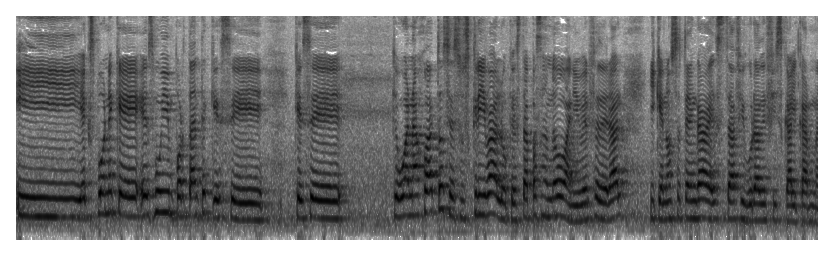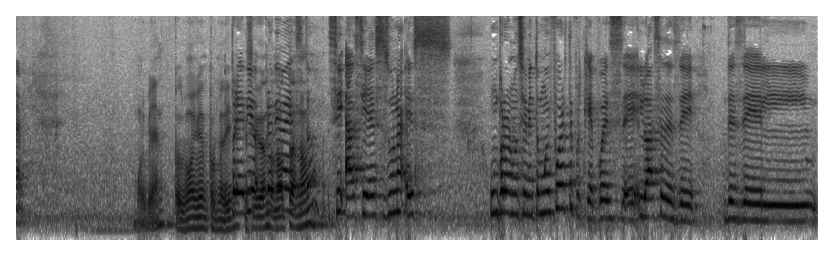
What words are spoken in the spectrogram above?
y expone que es muy importante que se que se que Guanajuato se suscriba a lo que está pasando a nivel federal y que no se tenga esta figura de fiscal carnal. Muy bien, pues muy bien por Medina. Previo, a esto, sí, así es, es una es un pronunciamiento muy fuerte porque pues eh, lo hace desde desde el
